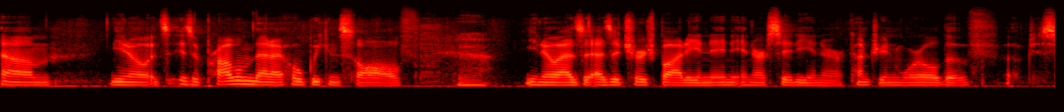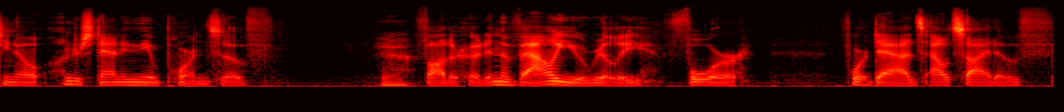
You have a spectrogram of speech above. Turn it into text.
um, you know, it's is a problem that I hope we can solve. yeah, you know, as as a church body in, in, in our city, and our country and world of, of just, you know, understanding the importance of yeah, fatherhood and the value really for for dads outside of,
